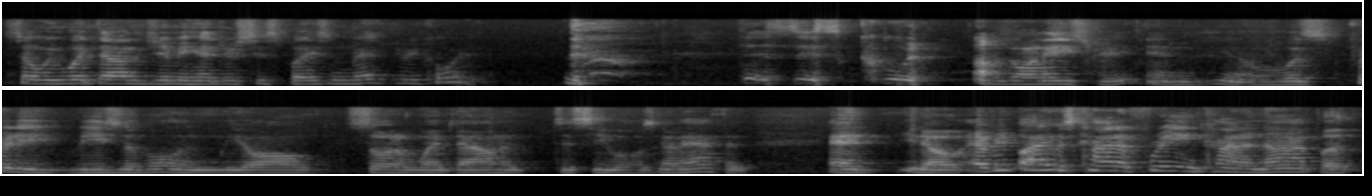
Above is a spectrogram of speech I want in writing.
So we went down to Jimi Hendrix's place and re- recorded. this is cool. I was on A Street, and you know, it was pretty reasonable, and we all sort of went down and, to see what was going to happen. And you know, everybody was kind of free and kind of not, but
